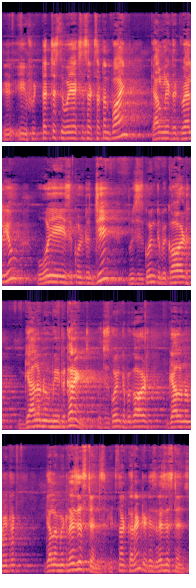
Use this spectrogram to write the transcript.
If it touches the y-axis at certain point, calculate that value. OA is equal to G, which is going to be called galvanometer current, which is going to be called galvanometer galvanometer resistance. It's not current, it is resistance.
